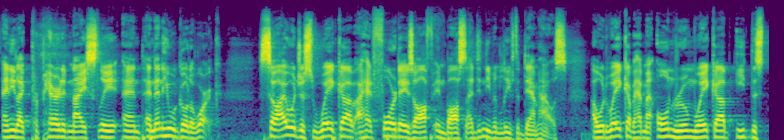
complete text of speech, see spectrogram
and he like prepared it nicely and and then he would go to work. So I would just wake up. I had four days off in Boston. I didn't even leave the damn house. I would wake up, I had my own room, wake up, eat this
